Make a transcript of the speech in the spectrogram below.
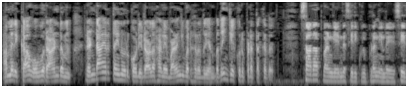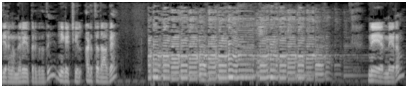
அமெரிக்கா ஒவ்வொரு ஆண்டும் இரண்டாயிரத்து ஐநூறு கோடி டாலர்களை வழங்கி வருகிறது என்பது இங்கே குறிப்பிடத்தக்கது. சாதாத் வழங்கிய இந்த செய்தி குறிப்புடன் இன்றைய செய்தியரங்கம் நிறைவு பெறுகிறது. நிகழ்ச்சியில் அடுத்ததாக நேயர் நேரம்.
